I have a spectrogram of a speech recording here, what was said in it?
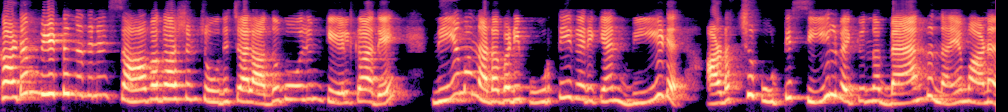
കടം വീട്ടുന്നതിന് സാവകാശം ചോദിച്ചാൽ അതുപോലും കേൾക്കാതെ നിയമ നടപടി പൂർത്തീകരിക്കാൻ വീട് അടച്ചുപൂട്ടി സീൽ വയ്ക്കുന്ന ബാങ്ക് നയമാണ്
